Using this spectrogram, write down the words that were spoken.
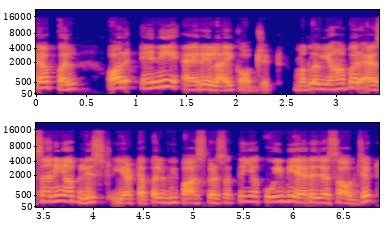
tuple और एनी एरे लाइक ऑब्जेक्ट मतलब यहाँ पर ऐसा नहीं आप लिस्ट या टपल भी पास कर सकते हैं या कोई भी एरे जैसा ऑब्जेक्ट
